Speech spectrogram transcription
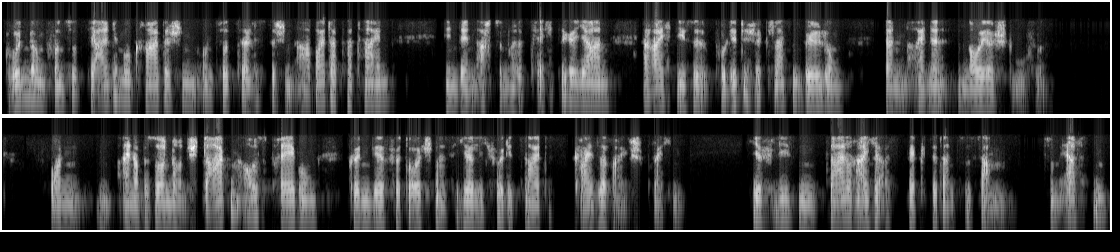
Gründung von sozialdemokratischen und sozialistischen Arbeiterparteien in den 1860er Jahren erreicht diese politische Klassenbildung dann eine neue Stufe. Von einer besonderen starken Ausprägung können wir für Deutschland sicherlich für die Zeit des Kaiserreichs sprechen. Hier fließen zahlreiche Aspekte dann zusammen. Zum ersten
